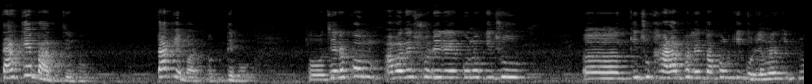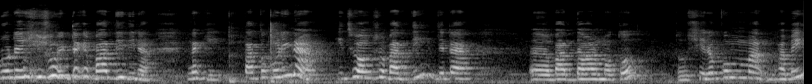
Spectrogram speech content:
তাকে বাদ দেব, তাকে বাদ দেব। তো যেরকম আমাদের শরীরে কোনো কিছু কিছু খারাপ হলে তখন কি করি? আমরা কি পুরোটাই শরীরটাকে বাদ দিই না? নাকি? তা তো করি না। কিছু অংশ বাদ দিই, যেটা বাদ দেওয়ার মতো। তো সেরকম ভাবেই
